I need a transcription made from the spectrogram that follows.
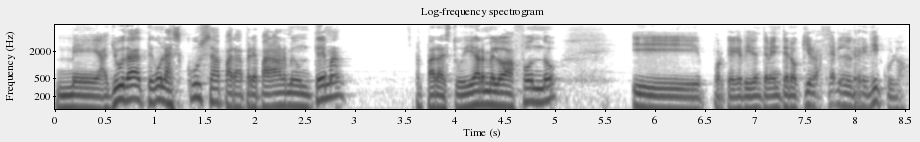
me ayuda, tengo la excusa para prepararme un tema, para estudiármelo a fondo y porque evidentemente no quiero hacer el ridículo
